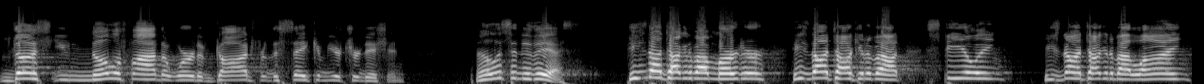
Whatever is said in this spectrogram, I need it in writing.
Thus you nullify the word of God for the sake of your tradition. Now listen to this. He's not talking about murder. He's not talking about stealing. He's not talking about lying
